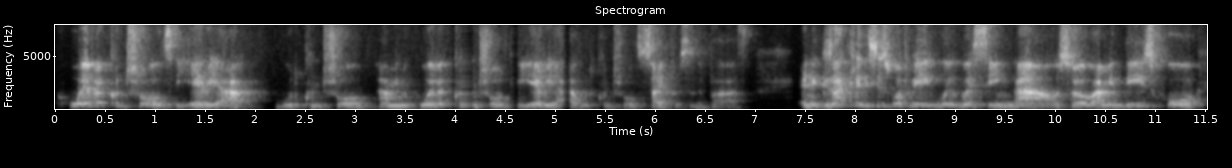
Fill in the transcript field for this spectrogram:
whoever controls the area would control, I mean, whoever controlled the area would control Cyprus in the past. And exactly this is what we, we, are seeing now. So, I mean, these whole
